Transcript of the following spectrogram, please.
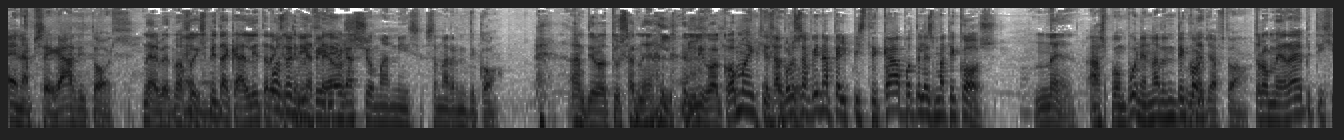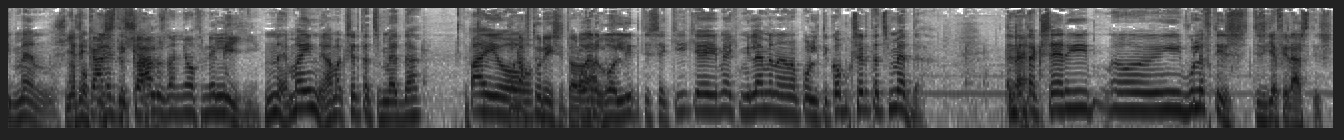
Ένα ψεγάδι το όχι. Ναι, ρε παιδί μου, αφού έχεις πει τα καλύτερα Πώς και δεν ότι είναι είπε η θεός, εργασιομανής σαν αρνητικό; Αν τη ρωτούσαν λίγο ακόμα και Θα το- μπορούσε να πει είναι απελπιστικά αποτελεσματικός. Ναι. Α πούμε, που είναι ένα αρνητικό Ναι, κι αυτό. Τρομερά επιτυχημένος. Γιατί κάνεις τους άλλους να νιώθουν λίγοι. Ναι, μα είναι. Άμα ξέρει τα τσιμέντα, πάει ο, να φτουρήσει τώρα ο ο άλλος; εργολήπτης εκεί και με- μιλάει με έναν πολιτικό που ξέρει τα τσιμέντα. Και Ναι. δεν τα ξέρει ο, η βουλευτής της γεφυράς της.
